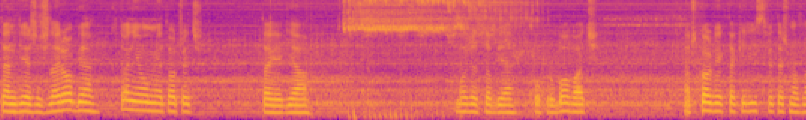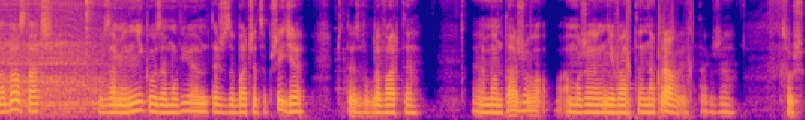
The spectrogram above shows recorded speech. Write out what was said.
ten wie, że źle robię. Kto nie umie toczyć, tak jak ja, może sobie popróbować. Aczkolwiek takie listwy też można dostać w zamienniku. Zamówiłem też, zobaczę co przyjdzie. Czy to jest w ogóle warte e, montażu, a może nie warte naprawy. Także cóż,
